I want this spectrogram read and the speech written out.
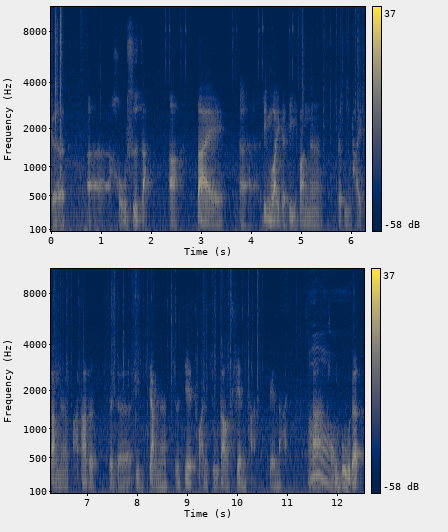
个呃侯市长啊，在呃另外一个地方呢的舞台上呢，把他的。这个影像呢，直接传输到现场边来。那同步的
